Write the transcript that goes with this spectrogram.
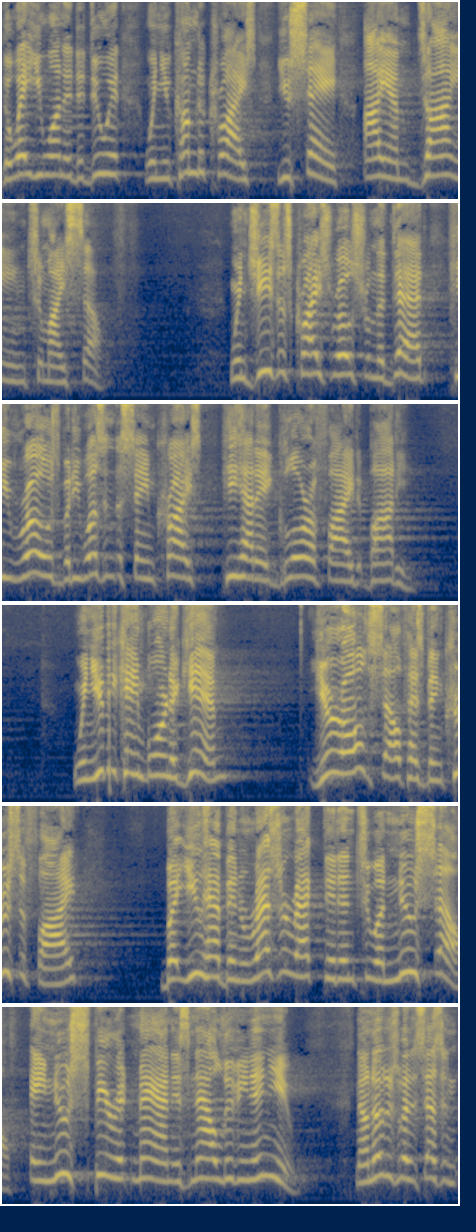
the way you wanted to do it, when you come to Christ, you say, I am dying to myself. When Jesus Christ rose from the dead, he rose, but he wasn't the same Christ. He had a glorified body. When you became born again, your old self has been crucified but you have been resurrected into a new self. A new spirit man is now living in you. Now notice what it says in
